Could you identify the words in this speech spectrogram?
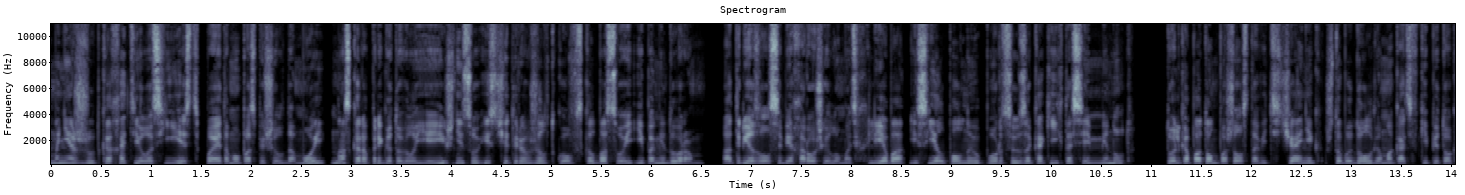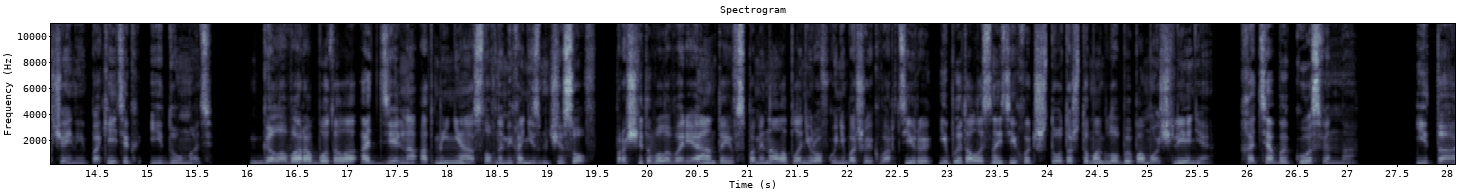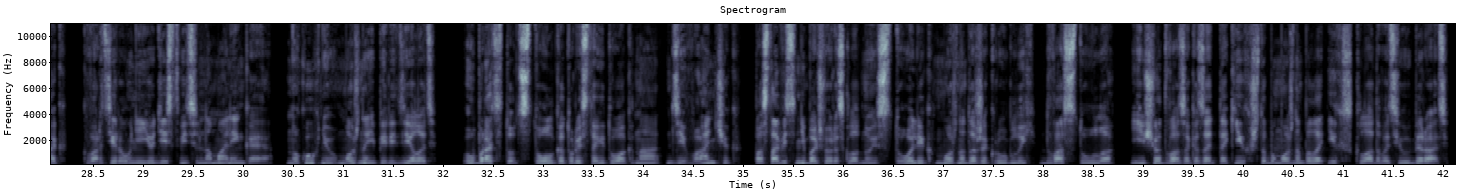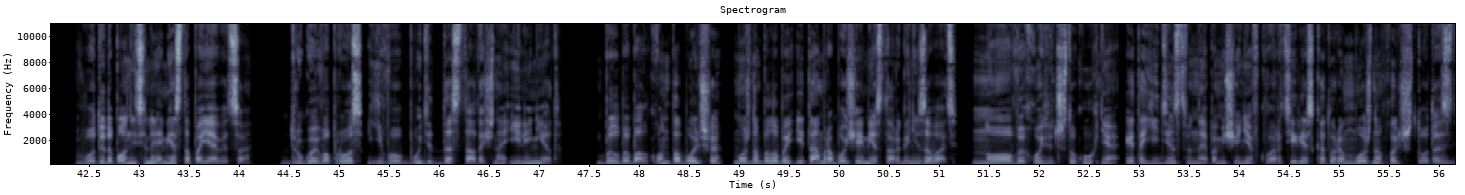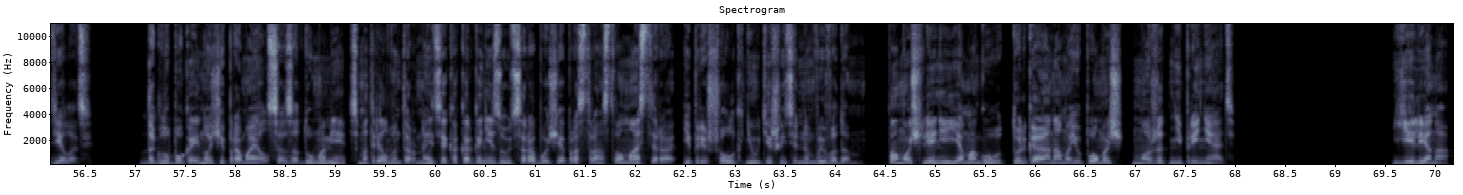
Мне жутко хотелось есть, поэтому поспешил домой, наскоро приготовил яичницу из четырех желтков с колбасой и помидором. Отрезал себе хороший ломоть хлеба и съел полную порцию за каких-то 7 минут. Только потом пошел ставить чайник, чтобы долго макать в кипяток чайный пакетик и думать. Голова работала отдельно от меня, словно механизм часов. Просчитывала варианты, вспоминала планировку небольшой квартиры и пыталась найти хоть что-то, что могло бы помочь Лене. Хотя бы косвенно. Итак, квартира у нее действительно маленькая, но кухню можно и переделать. Убрать тот стол, который стоит у окна, диванчик, поставить небольшой раскладной столик, можно даже круглый, два стула, еще два заказать таких, чтобы можно было их складывать и убирать. Вот и дополнительное место появится. Другой вопрос, его будет достаточно или нет. Был бы балкон побольше, можно было бы и там рабочее место организовать. Но выходит, что кухня — это единственное помещение в квартире, с которым можно хоть что-то сделать. До глубокой ночи промаялся за думами, смотрел в интернете, как организуется рабочее пространство мастера, и пришел к неутешительным выводам. Помочь Лене я могу, только она мою помощь может не принять. Елена.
